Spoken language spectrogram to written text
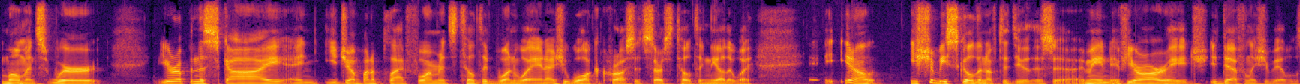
moments where you're up in the sky and you jump on a platform and it's tilted one way, and as you walk across, it starts tilting the other way. You know, you should be skilled enough to do this. I mean, if you're our age, you definitely should be able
